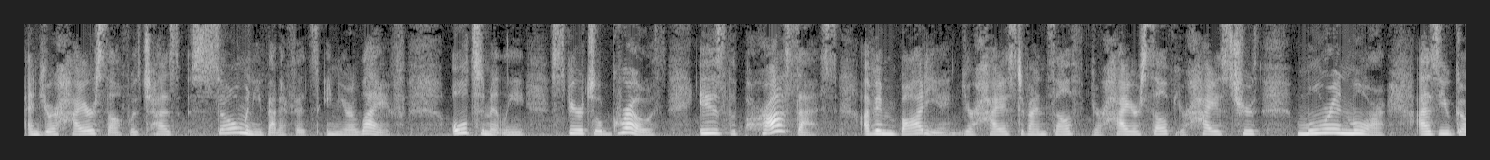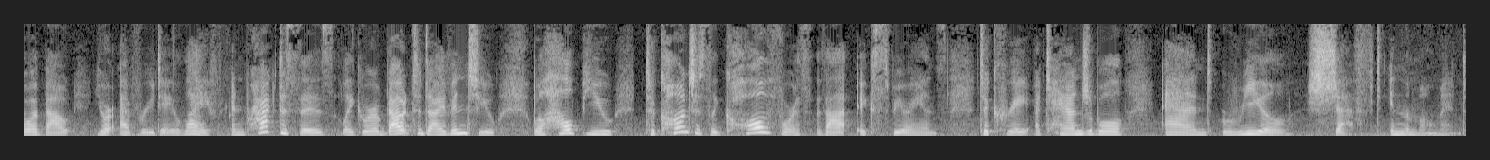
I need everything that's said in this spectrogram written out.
and your higher self, which has so many benefits in your life. Ultimately, spiritual growth is the process of embodying your highest divine self, your higher self, your highest truth more and more as you go about your everyday life. And practices like we're about to dive into will help you to consciously call forth that experience to create a tangible and real shift in the moment.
